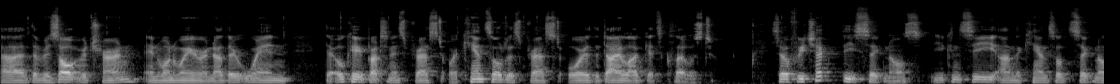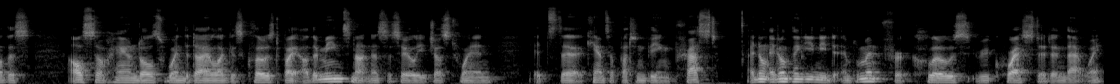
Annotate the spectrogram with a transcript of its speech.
uh, the result return in one way or another when the OK button is pressed or canceled is pressed or the dialog gets closed. So if we check these signals, you can see on the canceled signal, this also handles when the dialog is closed by other means, not necessarily just when it's the cancel button being pressed. I don't, I don't think you need to implement for close requested in that way.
